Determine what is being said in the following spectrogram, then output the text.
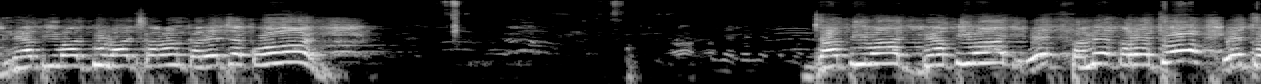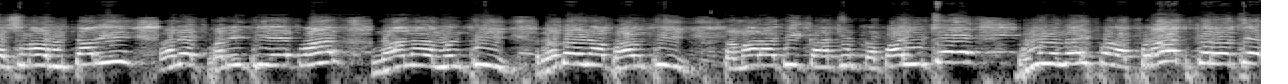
જ્ઞાતિવાદનું રાજકારણ કરે છે કોણ? જાતિવાદ, જ્ઞાતિવાદ, એ તમે કરો છો, એ ચશ્મા ઉતારી અને ફરીથી એકવાર નાના મનથી, હૃદયના ભાવથી તમારાથી કાચું કપાયું છે. ભૂલ નહીં, પણ અપરાધ કર્યો છે.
